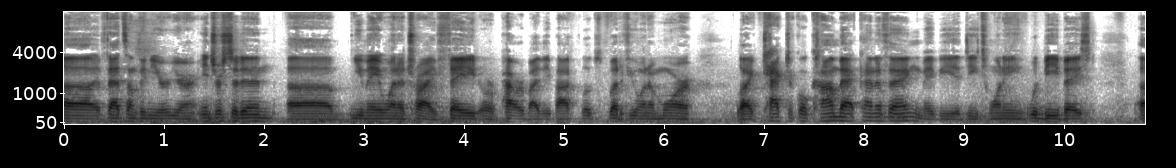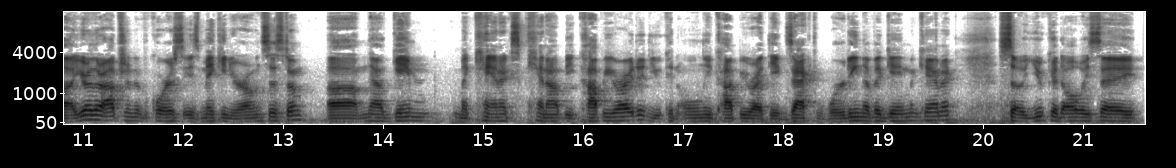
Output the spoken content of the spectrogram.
Uh, if that's something you're, you're interested in, uh, you may want to try Fate or Powered by the Apocalypse. But if you want a more like tactical combat kind of thing, maybe a D twenty would be based. Uh, your other option, of course, is making your own system. Um, now, game mechanics cannot be copyrighted. You can only copyright the exact wording of a game mechanic. So you could always say,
